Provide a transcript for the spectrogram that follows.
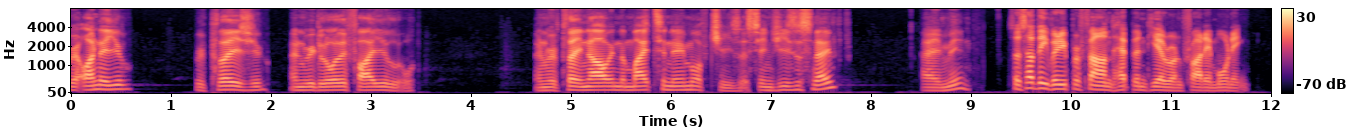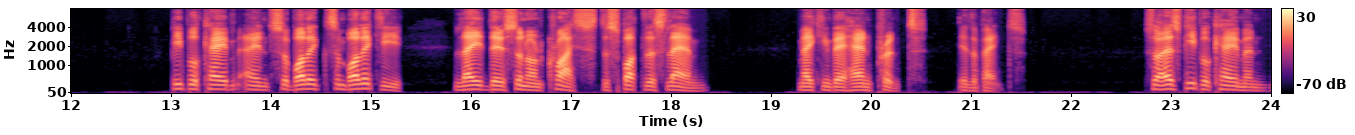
We honor you, we praise you, and we glorify you, Lord. And we pray now in the mighty name of Jesus. In Jesus' name, amen. So something very profound happened here on Friday morning. People came and symbolic, symbolically laid their sin on Christ, the spotless lamb, making their handprint in the paint. So as people came and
